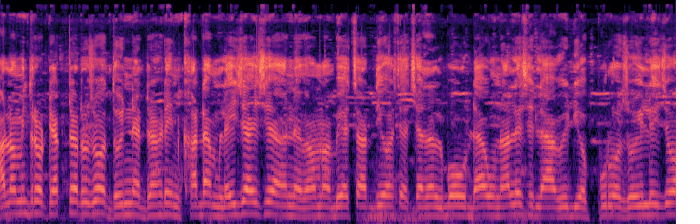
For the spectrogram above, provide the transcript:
હાલો મિત્રો ટ્રેક્ટર જો ધોઈને ઢાળીને ખાડામાં લઈ જાય છે અને હમણાં બે ચાર દિવસથી ચેનલ બહુ ડાઉન હાલે છે એટલે આ વીડિયો પૂરો જોઈ લેજો.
